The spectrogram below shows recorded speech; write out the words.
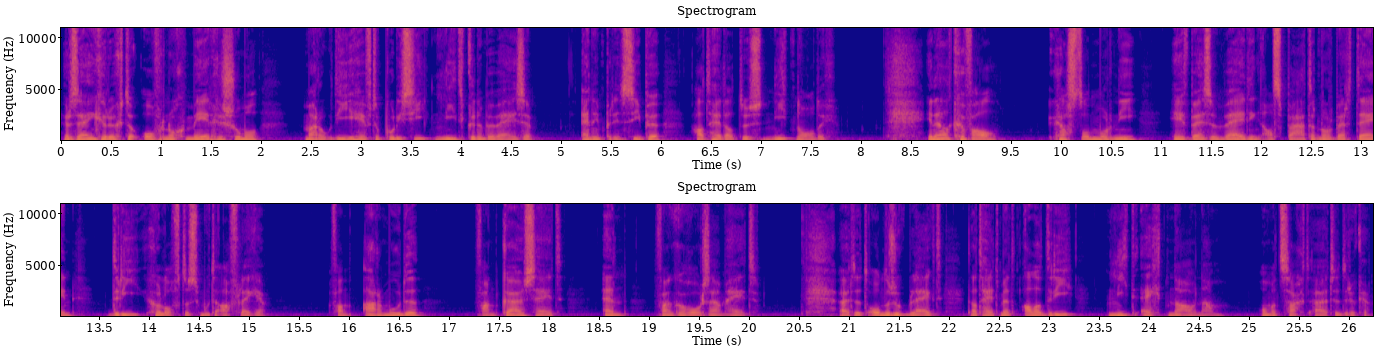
Er zijn geruchten over nog meer gesjoemel, maar ook die heeft de politie niet kunnen bewijzen. En in principe had hij dat dus niet nodig. In elk geval, Gaston Morny heeft bij zijn wijding als pater Norbertijn drie geloftes moeten afleggen: van armoede, van kuisheid en van gehoorzaamheid. Uit het onderzoek blijkt dat hij het met alle drie niet echt nauw nam, om het zacht uit te drukken.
